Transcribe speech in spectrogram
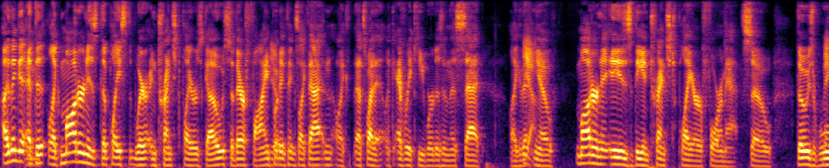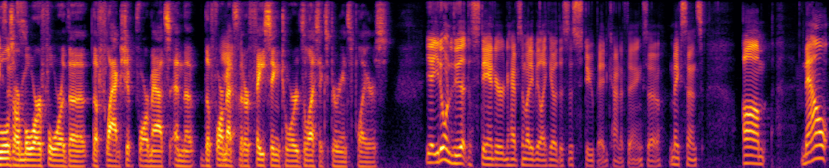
I think at the like modern is the place where entrenched players go, so they're fine Yep. putting things like that, and like that's why that like every keyword is in this set. Like that, Yeah. you know, modern is the entrenched player format, so those rules are more for the the flagship formats and the the formats Yeah. that are facing towards less experienced players. Yeah, you don't want to do that to standard and have somebody be like, "Yo, this is stupid," kind of thing. So it makes sense. Um, now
